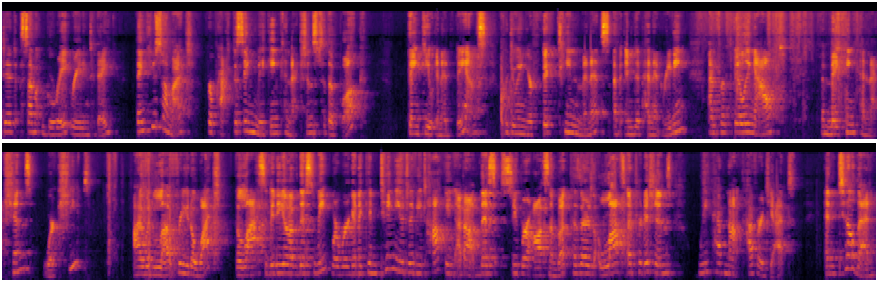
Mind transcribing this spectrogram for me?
did some great reading today. Thank you so much for practicing making connections to the book. Thank you in advance for doing your 15 minutes of independent reading and for filling out the Making Connections worksheet. I would love for you to watch the last video of this week where we're going to continue to be talking about this super awesome book because there's lots of traditions we have not covered yet. Until then,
